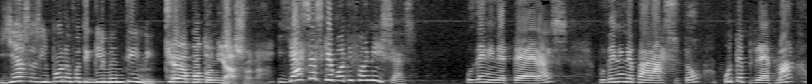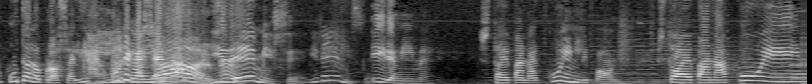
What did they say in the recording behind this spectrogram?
Γεια σας λοιπόν από την Κλιμεντίνη. Και από τον Ιάσονα. Γεια σας και από τη φωνή σας. Που δεν είναι τέρας, που δεν είναι παράσιτο, ούτε πνεύμα, ούτε αλλοπρόσαλη, ούτε κασέτα. ηρέμησε, ηρέμησε. Ήρεμη είμαι. Στο επανακούιν λοιπόν. Στο επανακούιν.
